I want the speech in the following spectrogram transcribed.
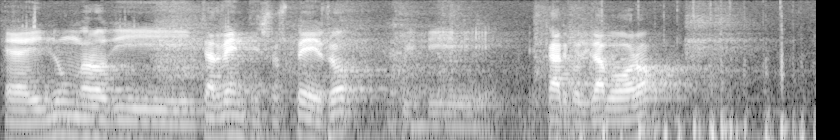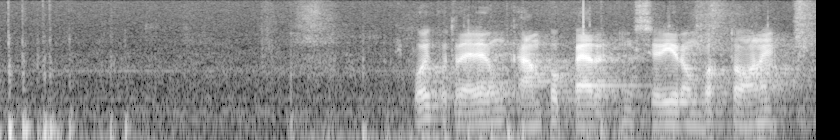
eh, il numero di interventi in sospeso, quindi il carico di lavoro, poi potrei avere un campo per inserire un bottone.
